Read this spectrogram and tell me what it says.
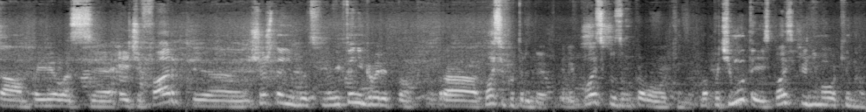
там появилось э, HFR, э, еще что-нибудь. Но никто не говорит про, про классику 3D или классику звукового кино. Но почему-то есть классика немого кино.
